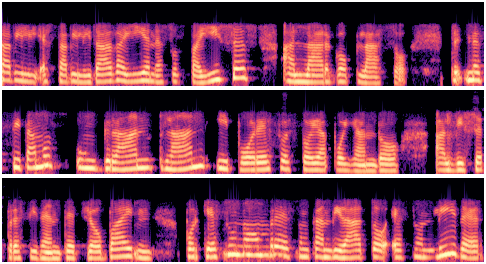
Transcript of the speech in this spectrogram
estabilidad ahí en esos países a largo plazo. Necesitamos un gran plan y por eso estoy apoyando al vicepresidente Joe Biden, porque es un hombre, es un candidato, es un líder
